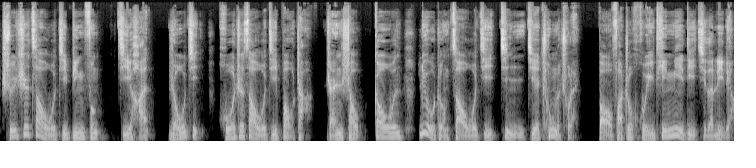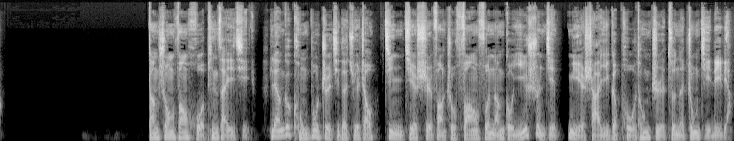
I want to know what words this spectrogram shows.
水之造物级冰封、极寒、柔劲，火之造物级爆炸、燃烧、高温六种造物级尽皆冲了出来。爆发出毁天灭地级的力量。当双方火拼在一起，两个恐怖至极的绝招进阶释放出，仿佛能够一瞬间灭杀一个普通至尊的终极力量。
